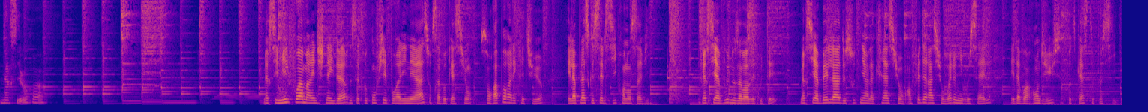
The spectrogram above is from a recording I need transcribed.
Merci, au revoir. Merci mille fois à Marine Schneider de s'être confiée pour Alinéa sur sa vocation, son rapport à l'écriture et la place que celle-ci prend dans sa vie. Merci à vous de nous avoir écoutés. Merci à Bella de soutenir la création en Fédération Wallonie-Bruxelles et d'avoir rendu ce podcast possible.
